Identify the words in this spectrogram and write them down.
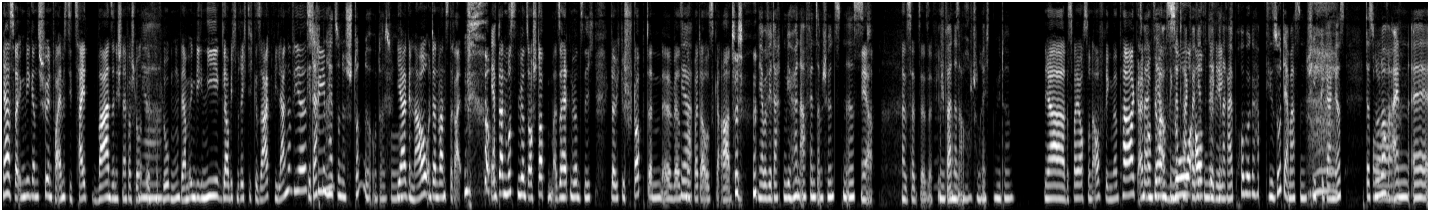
ja, es war irgendwie ganz schön. Vor allem ist die Zeit wahnsinnig schnell Ja. äh, verflogen. Wir haben irgendwie nie, glaube ich, richtig gesagt, wie lange wir Wir streamen. dachten halt so eine Stunde oder so. ja, genau. Und dann waren es drei. Ja. Und dann mussten wir uns auch stoppen. Also hätten wir uns nicht, glaube ich, gestoppt, dann äh, wäre es Ja. noch weiter ausgeartet. ja, aber wir dachten, wir hören auf, wenn es am schönsten ist. ja. Also es hat sehr, sehr viel Und Spaß waren dann auch schon recht müde. Ja, das war ja auch so ein aufregender Tag. War Einfach, ein wir sehr aufregender so Tag, weil wir hatten eine aufgeregt. Generalprobe gehabt, die so dermaßen schief gegangen ist, dass nur Oh. noch ein äh,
